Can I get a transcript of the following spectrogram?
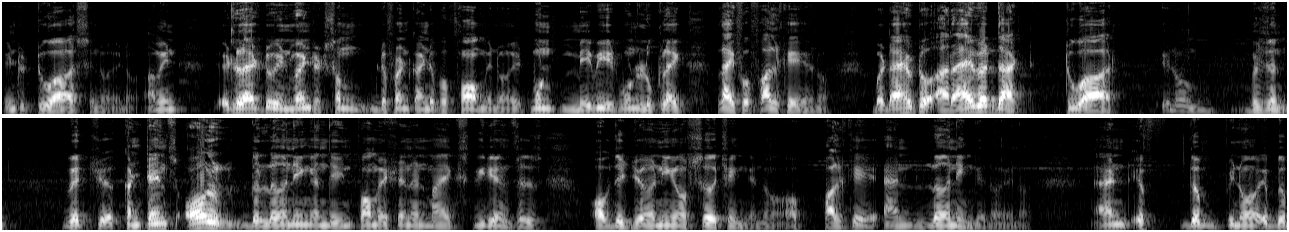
into two hours, you know, you know. I mean, it'll have to invent some different kind of a form, you know. It won't, maybe it won't look like Life of Phalke, you know. But I have to arrive at that two hour, you know, vision, which uh, contains all the learning and the information and my experiences of the journey of searching, you know, of Phalke and learning, you know, you know. And if the, you know, if the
